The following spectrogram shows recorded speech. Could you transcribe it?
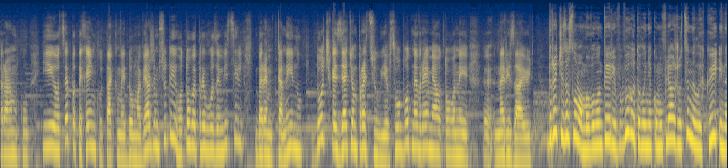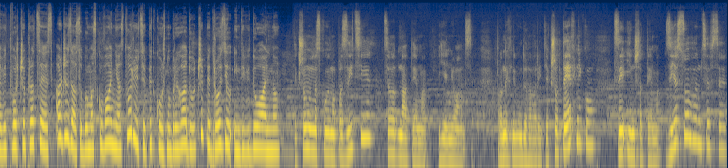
рамку. І оце потихеньку так ми вдома в'яжемо сюди, готове привозимо відсіль, беремо тканину. Дочка з зятем працює. В свободне время ото вони е, нарізають. До речі, за словами волонтерів, виготовлення камуфляжу це нелегкий і навіть творчий процес, адже засоби маскування створюються під кожну бригаду чи підрозділ індивідуально. Якщо ми маскуємо позиції, це одна тема, є нюанси. Про них не буду говорити. Якщо техніку, це інша тема. З'ясовуємо це все.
